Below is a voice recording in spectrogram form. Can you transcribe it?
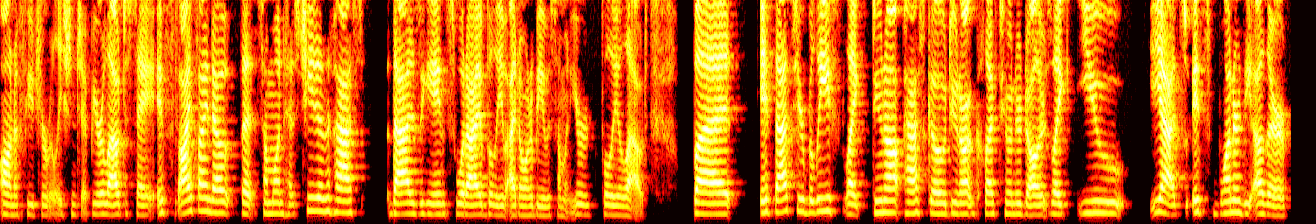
on a future relationship. You're allowed to say, if I find out that someone has cheated in the past, that is against what I believe. I don't want to be with someone. You're fully allowed. But if that's your belief, like do not pass go, do not collect $200, like you yeah, it's it's one or the other.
